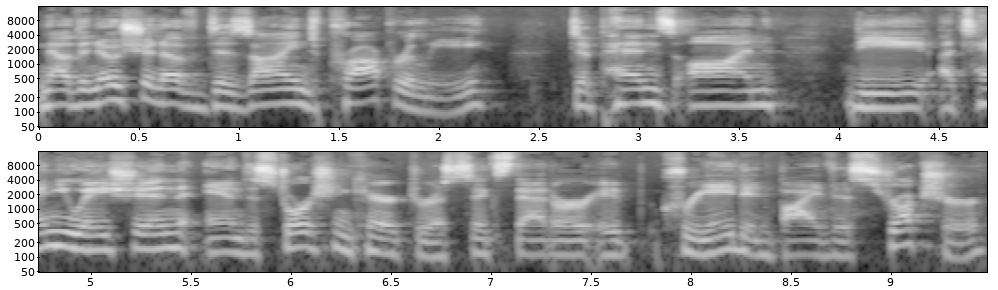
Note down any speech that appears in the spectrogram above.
Now the notion of designed properly depends on the attenuation and distortion characteristics that are created by this structure.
